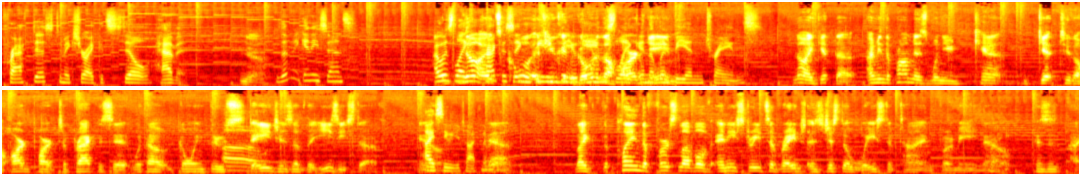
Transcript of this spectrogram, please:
practice to make sure I could still have it. Yeah. Does that make any sense? I was like No, practicing cool if beating you can video go to games like in game. Olympian trains. No, I get that. I mean, the problem is when you can't get to the hard part to practice it without going through Oh. stages of the easy stuff. you I see what you're talking about. Yeah. Like the, playing the first level of any Streets of Rage is just a waste of time for me now. Because I,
